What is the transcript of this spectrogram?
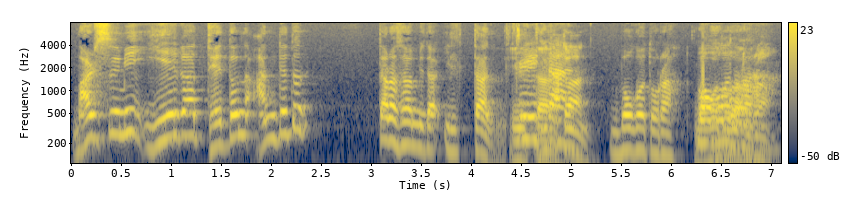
말씀이 이해가 되든 안 되든 따라서 합니다. 일단 일단, 일단 먹어둬라. 먹어둬라.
